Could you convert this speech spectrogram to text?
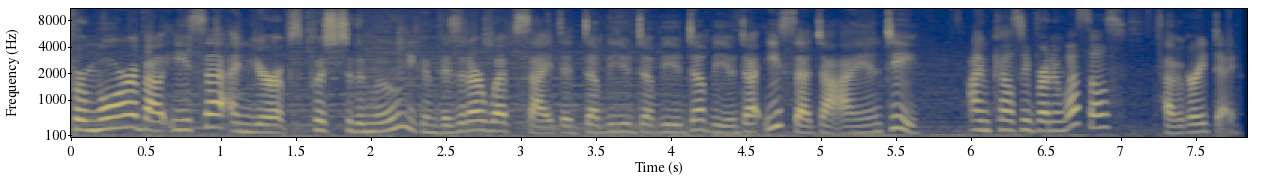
For more about ESA and Europe's push to the moon, you can visit our website at www.esa.int. I'm Kelsey Brennan Wessels. Have a great day.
